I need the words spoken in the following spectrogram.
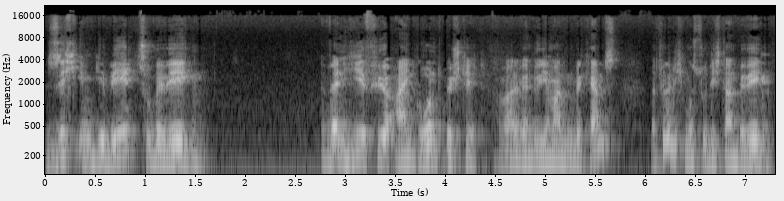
sich im Gebet zu bewegen, wenn hierfür ein Grund besteht. Weil wenn du jemanden bekämpfst, natürlich musst du dich dann bewegen.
